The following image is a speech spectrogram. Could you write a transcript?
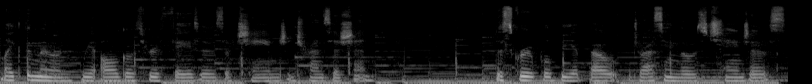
Like the moon, we all go through phases of change and transition. This group will be about addressing those changes,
